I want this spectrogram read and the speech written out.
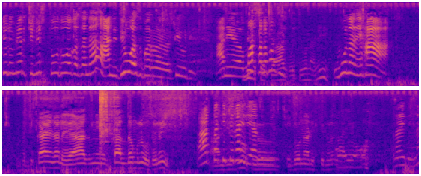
किलो मिरची निसतो दोघ जण आणि दिवसभर तेवढी आणि मसाला पण. उन्हाने हा. पण ते काय झालं आज मी काल दमलो होतो लई. आता किती राहिली अजून झोपलो. मिरची? दोन अडीच किलो राहिली. अयो. राहिली ना?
